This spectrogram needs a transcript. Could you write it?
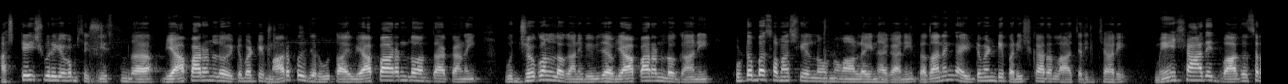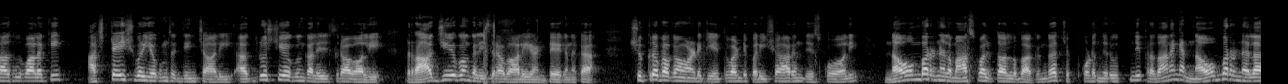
అష్టేశ్వరి యోగం సిద్ధిస్తుందా? వ్యాపారంలో ఎటువంటి మార్పులు జరుగుతాయి? వ్యాపారంలో అంతా కానీ ఉద్యోగంలో కానీ వివిధ వ్యాపారంలో కానీ కుటుంబ సమస్యల్లో ఉన్న వాళ్ళైనా కానీ ప్రధానంగా ఎటువంటి పరిష్కారాలు ఆచరించాలి. మేషాది ద్వాదశ రాసుల వాళ్ళకి అష్టైశ్వర యోగం సిద్ధించాలి అదృష్ట యోగం కలిసి రావాలి రాజ్యయోగం కలిసి రావాలి అంటే కనుక శుక్ర భగవానుడికి ఎటువంటి పరిహారం చేసుకోవాలి నవంబర్ నెల మాస ఫలితాల్లో భాగంగా చెప్పుకోవడం జరుగుతుంది. ప్రధానంగా నవంబర్ నెల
